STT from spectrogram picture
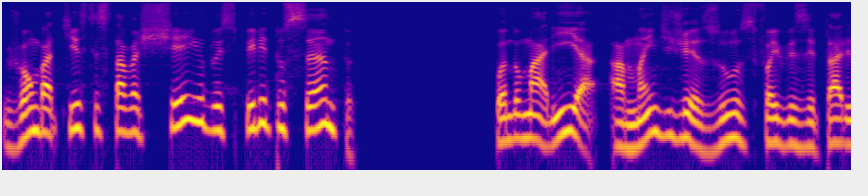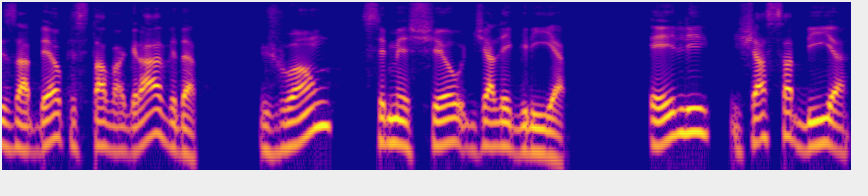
João Batista estava cheio do Espírito Santo. Quando Maria, a mãe de Jesus, foi visitar Isabel, que estava grávida, João se mexeu de alegria ele já sabia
